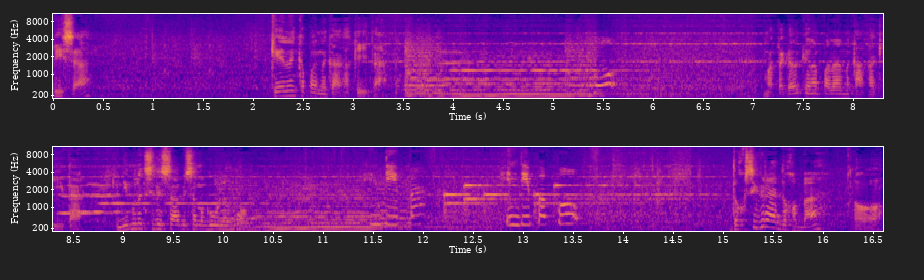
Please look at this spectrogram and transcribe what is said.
Lisa? Kailan ka pa nakakakita? Po, Matagal ka na pala nakakakita. Hindi mo lang sinasabi sa magulang mo. Pa. Po. Dok, sigurado ka ba? Oo.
